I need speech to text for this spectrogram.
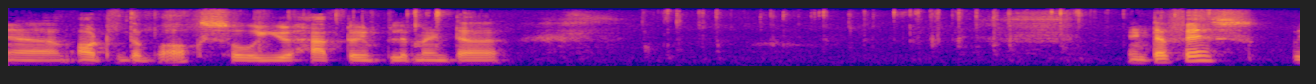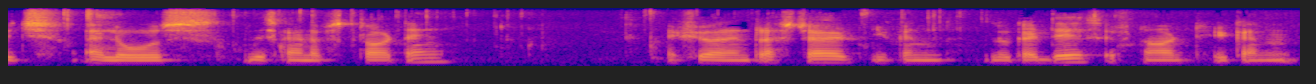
uh, out of the box, so you have to implement a interface which allows this kind of sorting. If you are interested, you can look at this. If not, you can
